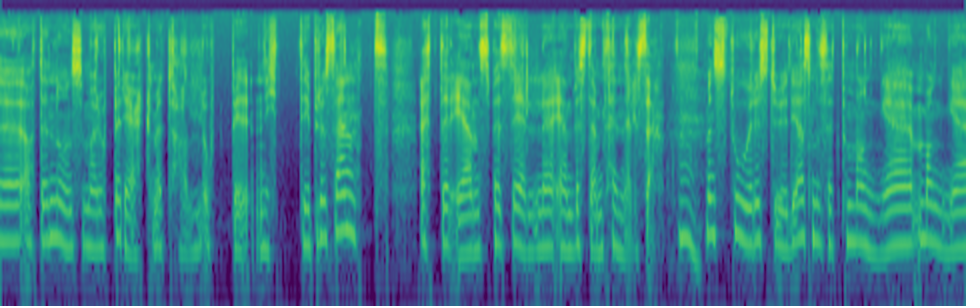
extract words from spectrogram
eh, at det er noen som har operert med tall oppi 90 etter en, spesiell, en bestemt hendelse. Mm. Men store studier som har sett på mange, mange,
